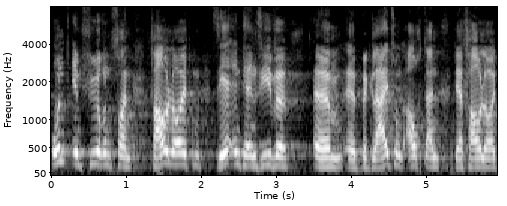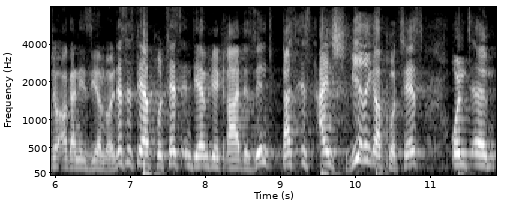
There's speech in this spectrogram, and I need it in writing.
und im Führen von V-Leuten sehr intensive ähm, äh, Begleitung auch dann der V-Leute organisieren wollen. Das ist der Prozess, in dem wir gerade sind. Das ist ein schwieriger Prozess. Und ähm,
